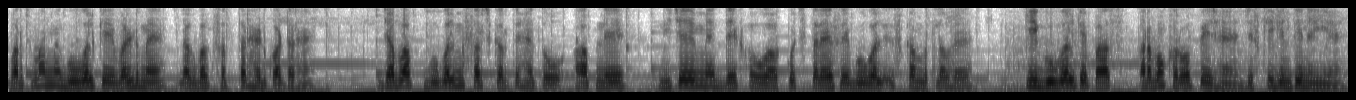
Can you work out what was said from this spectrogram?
वर्तमान में गूगल के वर्ल्ड में लगभग सत्तर हेडक्वार्टर हैं। जब आप गूगल में सर्च करते हैं तो आपने नीचे में देखा होगा कुछ तरह से गूगल इसका मतलब है कि गूगल के पास अरबों खरबों पेज हैं, जिसकी गिनती नहीं है।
